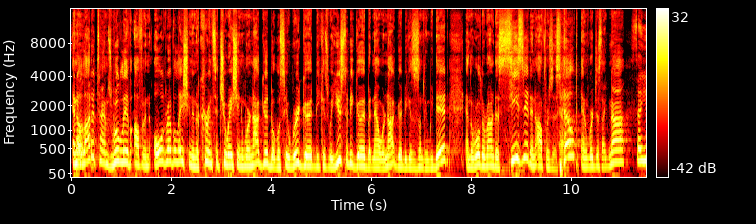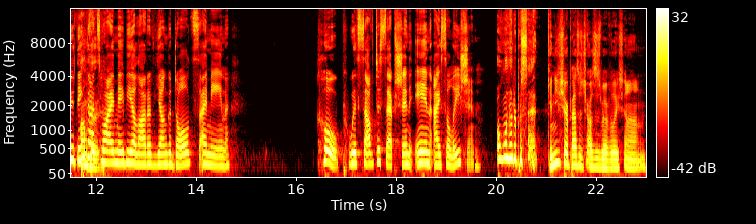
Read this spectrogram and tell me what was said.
And a lot of times we'll live off of an old revelation in a current situation. We're not good, but we'll say we're good because we used to be good, but now we're not good because of something we did. And the world around us sees it and offers us help. And we're just like, nah. So you think I'm that's good. why maybe a lot of young adults, I mean, cope with self-deception in isolation? Oh, 100%. Can you share Pastor Charles's revelation on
